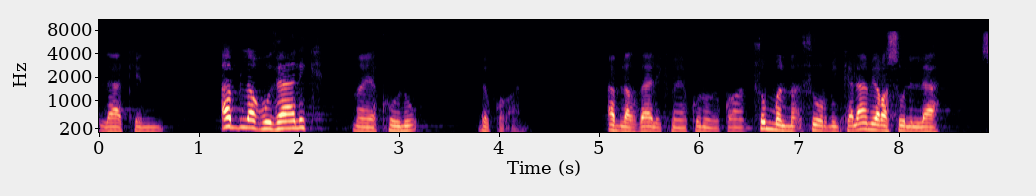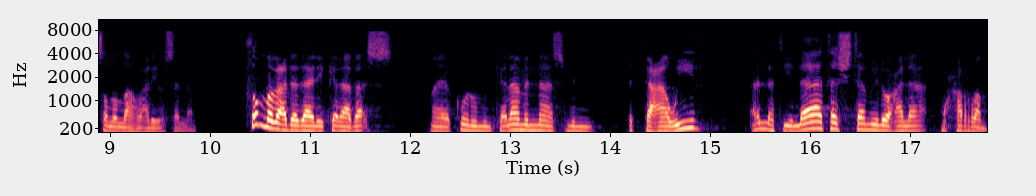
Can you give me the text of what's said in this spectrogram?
لكن أبلغ ذلك ما يكون بالقرآن. أبلغ ذلك ما يكون بالقرآن. ثم المأثور من كلام رسول الله صلى الله عليه وسلم. ثم بعد ذلك لا بأس ما يكون من كلام الناس من التعاويذ التي لا تشتمل على محرم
